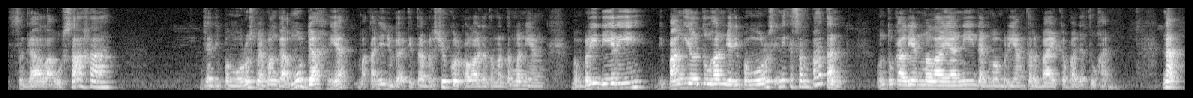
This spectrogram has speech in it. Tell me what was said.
segala usaha. Jadi pengurus memang nggak mudah ya. Makanya juga kita bersyukur kalau ada teman-teman yang memberi diri, dipanggil Tuhan menjadi pengurus. Ini kesempatan untuk kalian melayani dan memberi yang terbaik kepada Tuhan. Nah,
